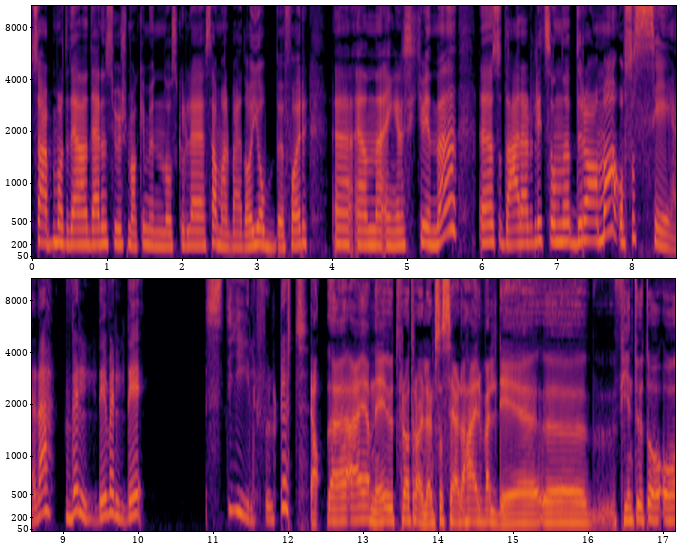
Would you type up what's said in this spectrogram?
så er det på en måte det, det er en sur smak i munnen å skulle samarbeide og jobbe for eh, en engelsk kvinne. Eh, så der er det litt sånn drama. Og så ser det veldig, veldig stilfullt ut. Ja, jeg er enig. Ut fra traileren så ser det her veldig øh, fint ut, og, og,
